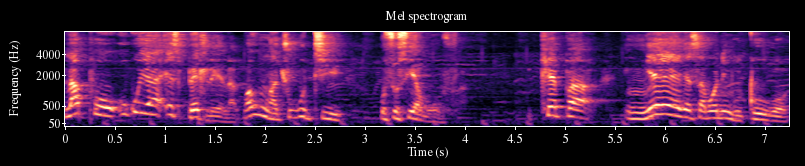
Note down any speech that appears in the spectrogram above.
lapho ukuya esibhedlela kwakungatsho ukuthi ususiya kufa. Kepha ngeke sabona inguquko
